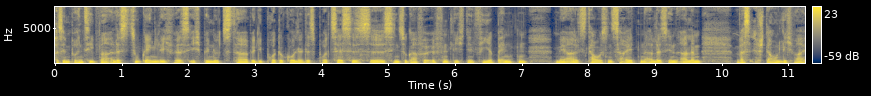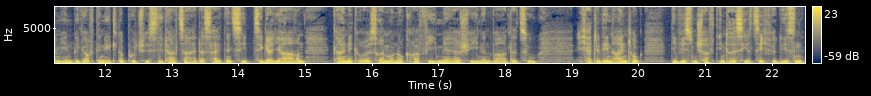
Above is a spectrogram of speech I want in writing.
Also im Prinzip war alles zugänglich, was ich benutzt habe. Die Protokolle des Prozesses äh, sind sogar veröffentlicht in vier Bänden, mehr als tausend Seiten, alles in allem. Was erstaunlich war im Hinblick auf den Hitlerputsch ist die Tatsache, dass seit den 70er Jahren keine größere Monographie mehr erschienen war dazu. Ich hatte den Eindruck, die Wissenschaft interessiert sich für diesen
